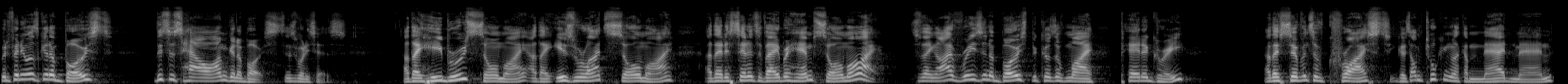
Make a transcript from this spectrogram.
But if anyone's going to boast, this is how I'm going to boast. This is what he says. Are they Hebrews? So am I. Are they Israelites? So am I. Are they descendants of Abraham? So am I. So saying, I have reason to boast because of my pedigree. Are they servants of Christ? He goes, I'm talking like a madman.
